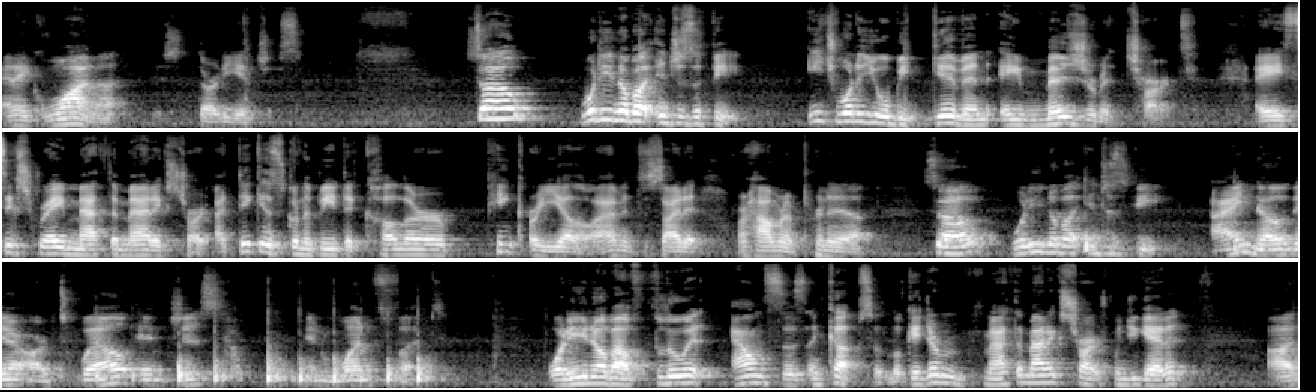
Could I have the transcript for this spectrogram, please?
An iguana is 30 inches. So what do you know about inches of feet? Each one of you will be given a measurement chart, a sixth grade mathematics chart. I think it's going to be the color pink or yellow. I haven't decided on how I'm going to print it up. So, what do you know about inches of feet? I know there are 12 inches in one foot. What do you know about fluid ounces and cups? So look at your mathematics charts when you get it. Uh,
